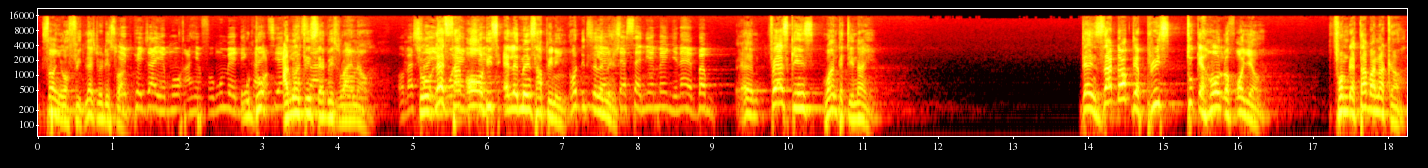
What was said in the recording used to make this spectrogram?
It's on your feet. Let's read this one. yɛmpagya yɛ mu ahemfo nwoma a ɛdi We'll do anointing service right now. So let's have all these elements happening. All these elements. yɛnhwɛ sɛ nneɛma nyinaa ɛba mu Um, First Kings one thirty nine. Then Zadok the priest took a horn of oil from the tabernacle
